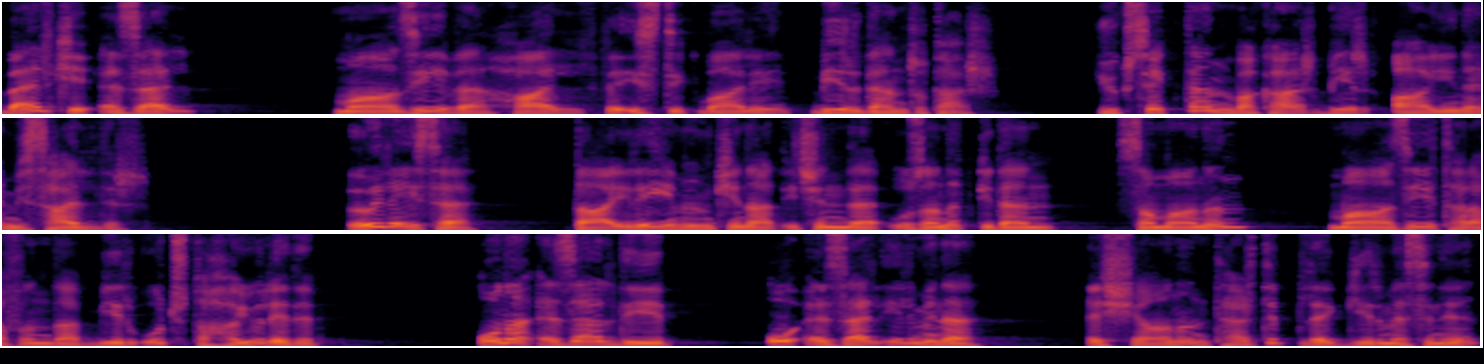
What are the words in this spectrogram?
Belki ezel, mazi ve hal ve istikbali birden tutar. Yüksekten bakar bir ayine misaldir. Öyleyse daire-i mümkinat içinde uzanıp giden zamanın mazi tarafında bir uç tahayyül edip, ona ezel deyip o ezel ilmine eşyanın tertiple girmesini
